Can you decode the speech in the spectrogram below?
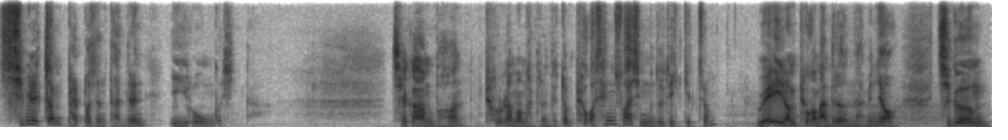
11.8%안 되는 이로운 것인가? 제가 한번 표를 한번 만들었는데 좀 표가 생소하신 분들도 있겠죠? 왜 이런 표가 만들어졌냐면요. 지금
